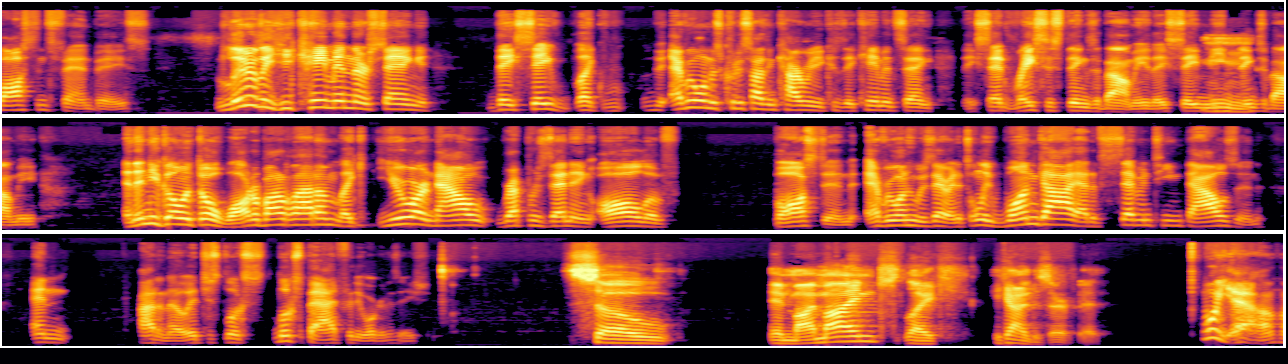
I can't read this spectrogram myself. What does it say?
Boston's fan base. Literally, he came in there saying they say like everyone was criticizing Kyrie because they came in saying they said racist things about me, they say mean Mhm. things about me, and then you go and throw a water bottle at him. Like you are now representing all of Boston, everyone who was there, and it's only one guy out of seventeen thousand, and I don't know. It just looks looks bad for the organization. So, in my mind, like he kind of deserved it. Well, yeah,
